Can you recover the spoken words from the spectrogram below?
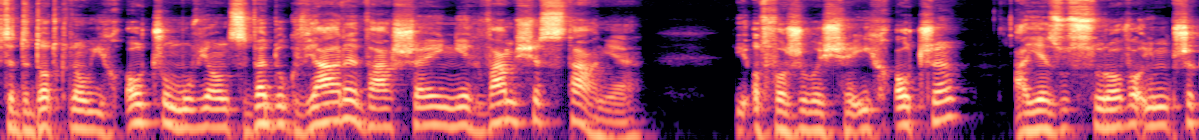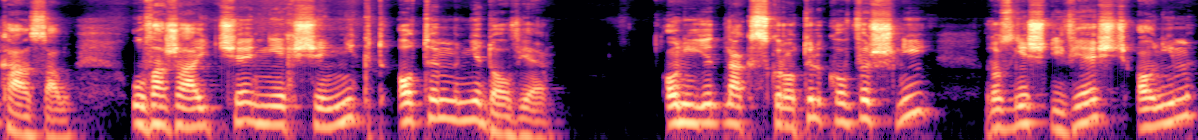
Wtedy dotknął ich oczu, mówiąc: Według wiary waszej niech wam się stanie. I otworzyły się ich oczy, a Jezus surowo im przykazał: Uważajcie, niech się nikt o tym nie dowie. Oni jednak, skoro tylko wyszli, roznieśli wieść o nim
